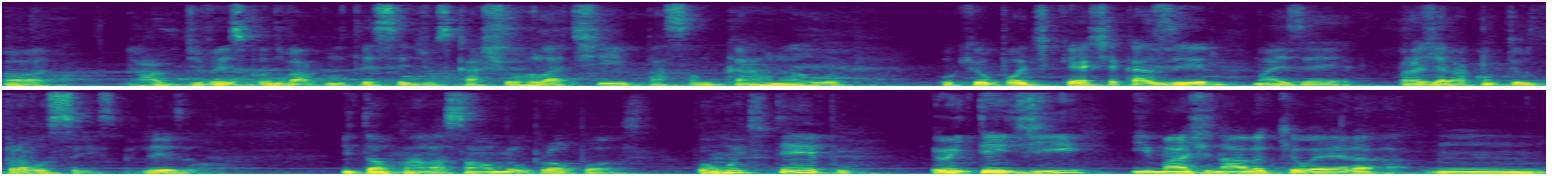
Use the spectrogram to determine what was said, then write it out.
Ó, de vez em quando vai acontecer de uns cachorros latir, passar um carro na rua, porque o podcast é caseiro, mas é para gerar conteúdo para vocês, beleza? Então, com relação ao meu propósito, por muito tempo eu entendi e imaginava que eu era um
